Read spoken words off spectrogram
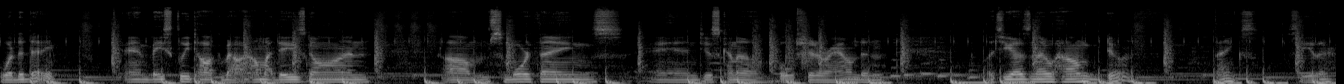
what a day and basically talk about how my day's gone, um, some more things, and just kind of bullshit around and let you guys know how I'm doing. Thanks. See you there.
